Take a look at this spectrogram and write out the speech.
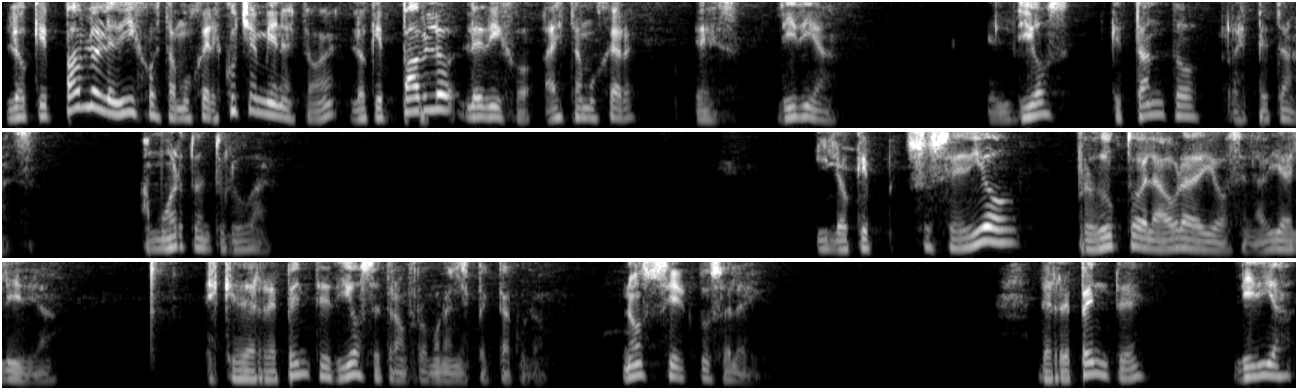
Lo que Pablo le dijo a esta mujer, escuchen bien esto, ¿eh? lo que Pablo le dijo a esta mujer es, Lidia, el Dios que tanto respetas ha muerto en tu lugar. Y lo que sucedió, producto de la obra de Dios en la vida de Lidia, es que de repente Dios se transformó en el espectáculo, no Cirque du. De repente, Lidia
